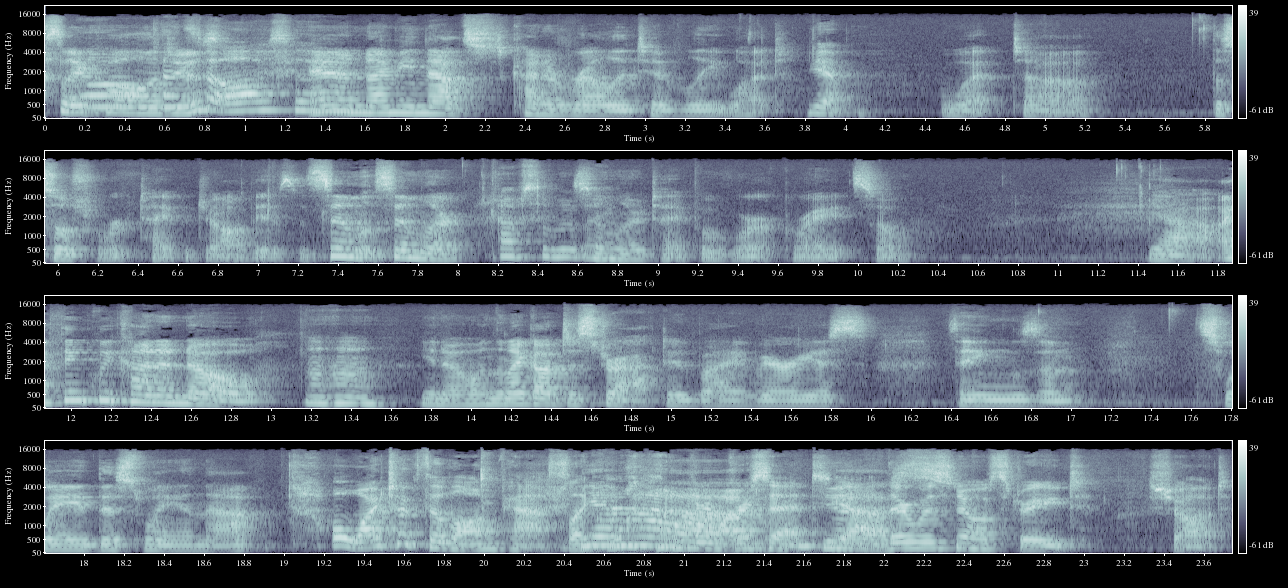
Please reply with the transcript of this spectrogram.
Psychologist. Oh, awesome. And I mean that's kind of relatively what yeah. what uh, the social work type of job is. It's similar similar Absolutely. similar type of work, right? So, yeah, I think we kind of know, mm-hmm. you know. And then I got distracted by various things and swayed this way and that. Oh, I took the long path, like one hundred percent. Yeah, there was no straight shot.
